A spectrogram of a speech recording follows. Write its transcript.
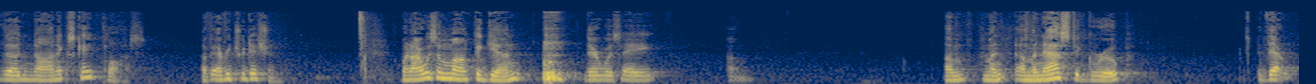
the non escape clause of every tradition. When I was a monk, again, there was a, um, a, a monastic group that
